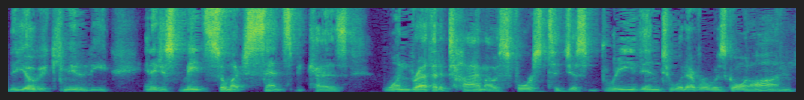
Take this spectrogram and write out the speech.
the yoga community, and it just made so much sense because one breath at a time, I was forced to just breathe into whatever was going on.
